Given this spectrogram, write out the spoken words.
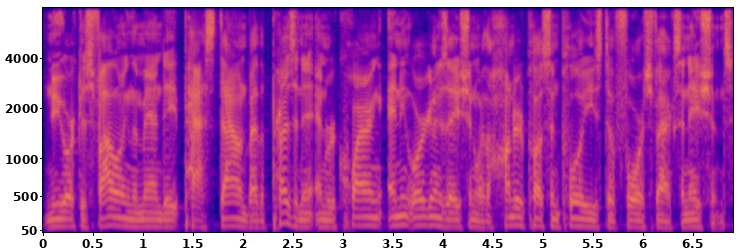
New York is following the mandate passed down by the president and requiring any organization with 100 plus employees to force vaccinations.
